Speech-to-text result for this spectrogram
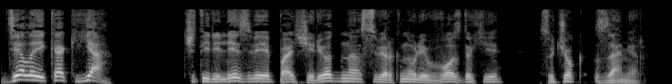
«Делай, как я!» Четыре лезвия поочередно сверкнули в воздухе, сучок замер.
